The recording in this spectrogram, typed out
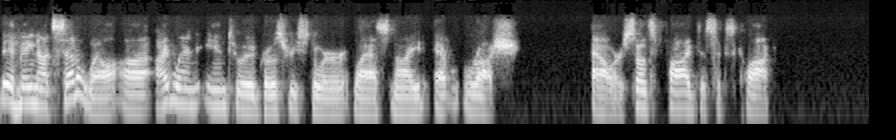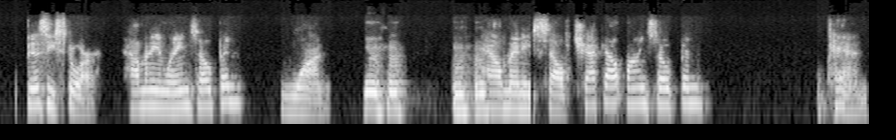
it may not settle well. Uh, I went into a grocery store last night at rush hours, so it's five to six o'clock. Busy store. How many lanes open? One. Mm-hmm. Mm-hmm. How many self checkout lines open? 10.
